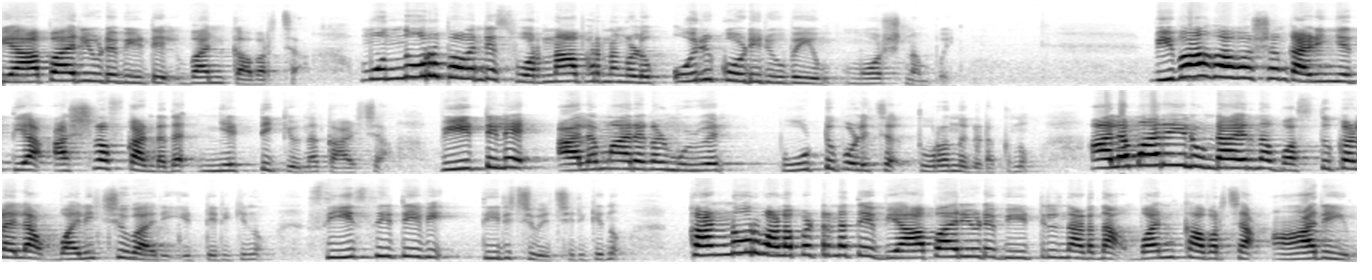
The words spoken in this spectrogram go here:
വ്യാപാരിയുടെ വീട്ടിൽ വൻ കവർച്ച. മുന്നൂറ് പവന്റെ സ്വർണാഭരണങ്ങളും ഒരു കോടി രൂപയും മോഷണം പോയി. വിവാഹാഘോഷം കഴിഞ്ഞെത്തിയ അഷ്റഫ് കണ്ടത് ഞെട്ടിക്കുന്ന കാഴ്ച. വീട്ടിലെ അലമാരകൾ മുഴുവൻ പൂട്ടുപൊളിച്ച് തുറന്നു കിടക്കുന്നു. അലമാരയിൽ ഉണ്ടായിരുന്ന വസ്തുക്കളെല്ലാം വലിച്ചുവാരി ഇട്ടിരിക്കുന്നു. സി സി ടി വി തിരിച്ചു വെച്ചിരിക്കുന്നു. കണ്ണൂർ വളപട്ടണത്തെ വ്യാപാരിയുടെ വീട്ടിൽ നടന്ന വൻ കവർച്ച ആരെയും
